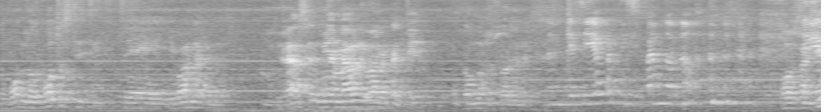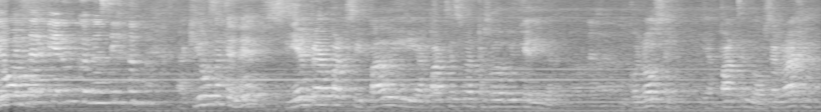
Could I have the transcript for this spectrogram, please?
los, vo- los votos te, te- te llevaron a ganar. Pues gracias, muy amable, voy a repetir, me pongo sus órdenes. Que siga participando, ¿no? Pues aquí, vamos, pensar que era un conocido. aquí vamos a tener, siempre ha participado y aparte es una persona muy querida. Ajá. Y conoce, y aparte no se raja,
